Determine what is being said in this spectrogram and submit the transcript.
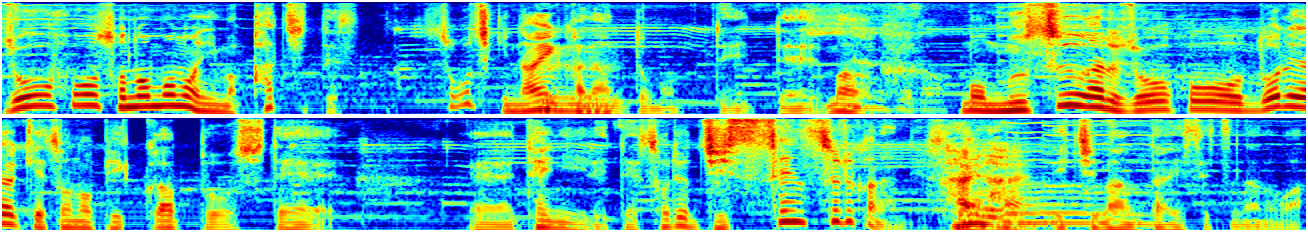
情報そのものに今価値って正直ないかなと思っていて、まあなるほど。もう無数ある情報をどれだけそのピックアップをして、えー手に入れてそれを実践するかなんですね、はいはい。一番大切なのは。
